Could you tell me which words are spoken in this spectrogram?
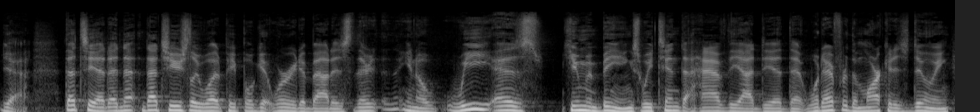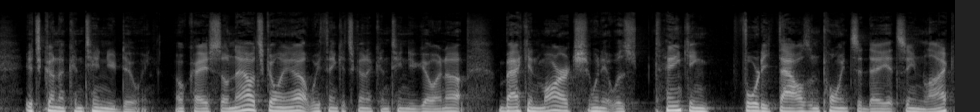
Yeah, that's it, and that, that's usually what people get worried about. Is there, you know, we as human beings, we tend to have the idea that whatever the market is doing, it's going to continue doing. Okay, so now it's going up. We think it's going to continue going up. Back in March, when it was tanking forty thousand points a day, it seemed like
